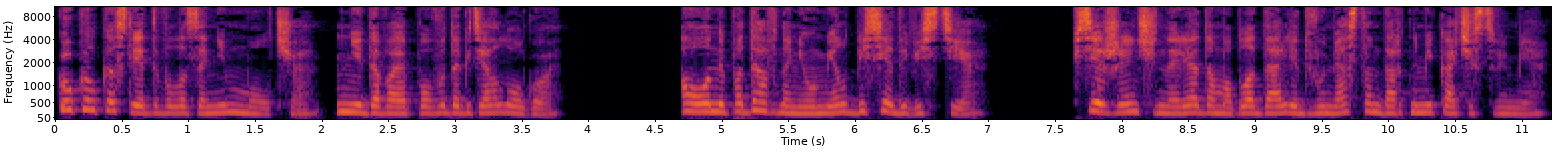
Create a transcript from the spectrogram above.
Куколка следовала за ним молча, не давая повода к диалогу. А он и подавно не умел беседы вести. Все женщины рядом обладали двумя стандартными качествами.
